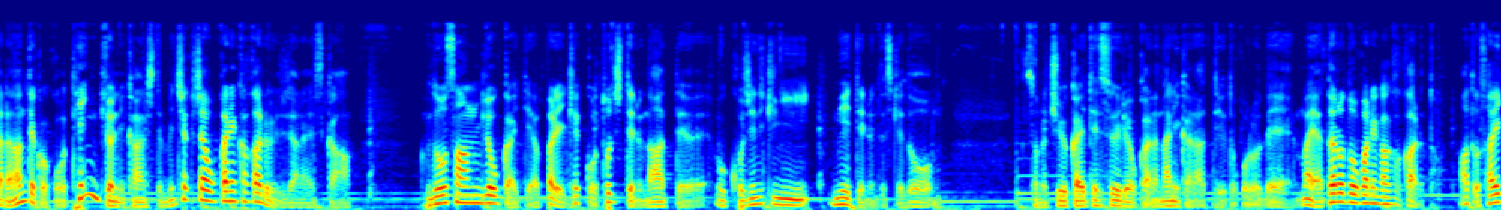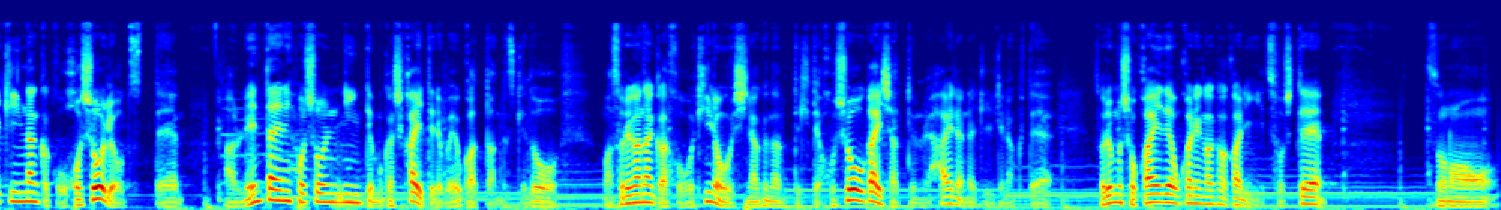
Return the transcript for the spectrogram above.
ただなんていうかこう転居に関してめちゃくちゃお金かかるじゃないですか。不動産業界ってやっぱり結構閉じてるなって僕個人的に見えてるんですけど、その仲介手数料から何からっていうところで、まあやたらとお金がかかると。あと最近なんかこう保証料っつって、あの連帯に保証人って昔書いてればよかったんですけど、まあそれがなんかこう機能しなくなってきて保証会社っていうのに入らなきゃいけなくて、それも初回でお金がかかり、そして、その、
